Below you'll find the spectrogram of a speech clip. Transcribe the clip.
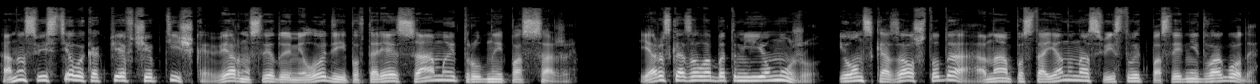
Она свистела, как певчая птичка, верно следуя мелодии и повторяя самые трудные пассажи. Я рассказал об этом ее мужу, и он сказал, что да, она постоянно насвистывает последние два года,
